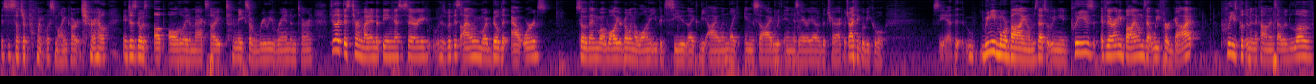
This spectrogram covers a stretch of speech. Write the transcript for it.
This is such a pointless minecart trail. It just goes up all the way to max height, makes a really random turn. I feel like this turn might end up being necessary because with this island, we might build it outwards. So then, wh- while you're going along it, you could see like the island like inside within this area of the track, which I think would be cool. So yeah, we need more biomes. That's what we need. Please, if there are any biomes that we forgot, please put them in the comments. I would love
